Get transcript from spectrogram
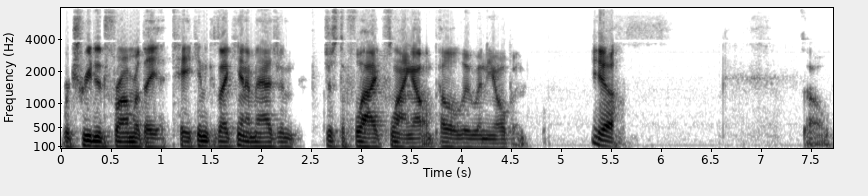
retreated from or they had taken because I can't imagine just a flag flying out in Peleliu in the open. Yeah. So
